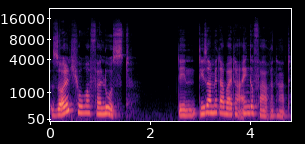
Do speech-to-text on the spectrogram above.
solch hoher Verlust, den dieser Mitarbeiter eingefahren hat,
